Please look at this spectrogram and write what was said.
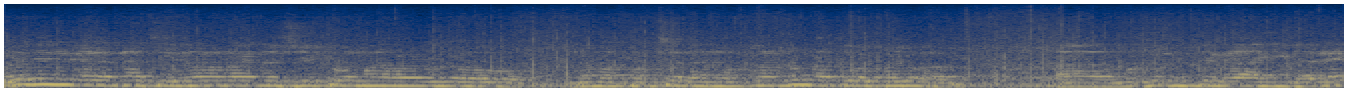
ಯೋಜನೆಗಳನ್ನು ಸಿದ್ದರಾಮಯ್ಯ, ಶಿವಕುಮಾರ್ ಅವರು ನಮ್ಮ ಪಕ್ಷದ ಮುಖಂಡರು ಮತ್ತು ಮುಖ್ಯಮಂತ್ರಿಗಳಾಗಿದ್ದಾರೆ.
